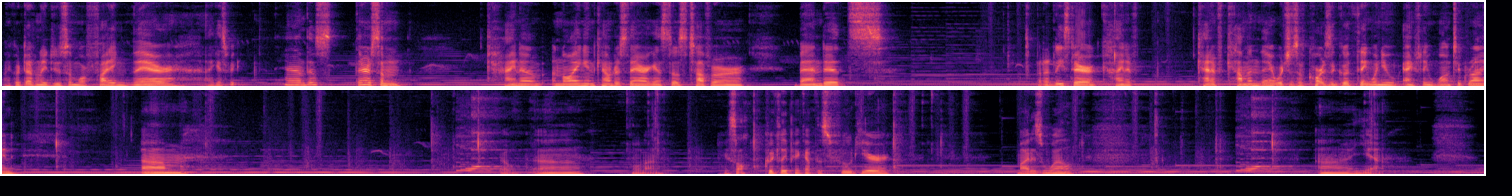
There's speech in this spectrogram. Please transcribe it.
I could definitely do some more fighting there. I guess we... Yeah, there's, there are some kind of annoying encounters there against those tougher bandits. But at least they're kind of kind of common there, which is of course a good thing when you actually want to grind. Um, oh, uh, hold on. I guess I'll quickly pick up this food here. Might as well. Uh, yeah.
